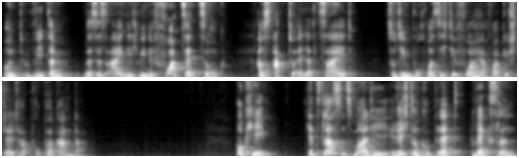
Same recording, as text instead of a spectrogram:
Und wie dann, das ist eigentlich wie eine Fortsetzung aus aktueller Zeit zu dem Buch, was ich dir vorher vorgestellt habe, Propaganda. Okay, jetzt lass uns mal die Richtung komplett wechseln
